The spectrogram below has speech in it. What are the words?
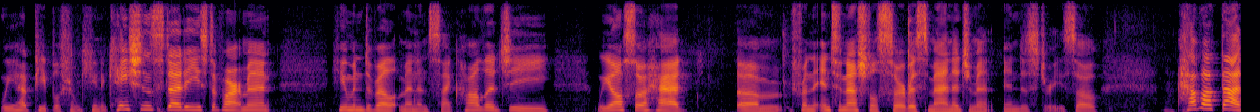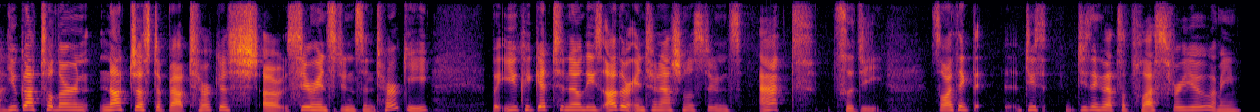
we had people from communication studies department, human development and psychology. We also had um, from the international service management industry. So, how about that? You got to learn not just about Turkish, uh, Syrian students in Turkey, but you could get to know these other international students at Tzu Chi. So I think that do you do you think that's a plus for you? I mean,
